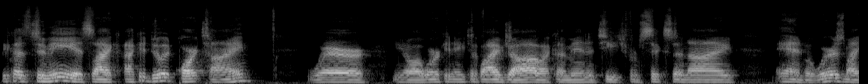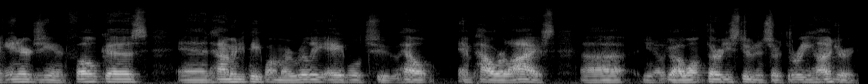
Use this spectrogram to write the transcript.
because to me, it's like I could do it part time, where you know I work an eight to five job. I come in and teach from six to nine. Man, but where's my energy and focus? And how many people am I really able to help empower lives. Uh, you know, do I want 30 students or 300?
